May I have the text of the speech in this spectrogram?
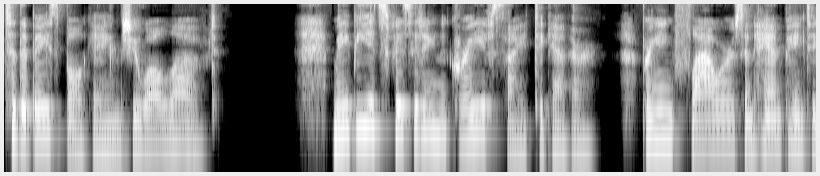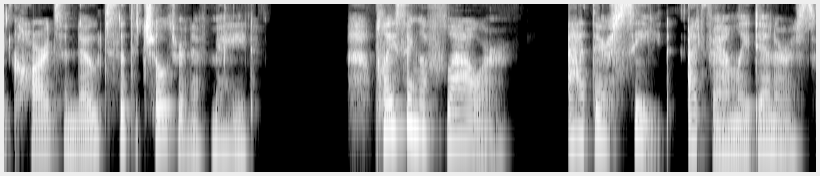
to the baseball games you all loved. Maybe it's visiting the gravesite together, bringing flowers and hand painted cards and notes that the children have made. Placing a flower at their seat at family dinners.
